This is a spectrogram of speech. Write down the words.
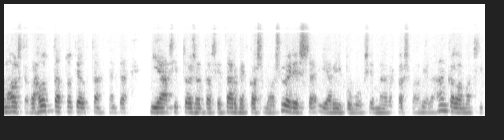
mahdollista rahoittaa, toteuttaa tätä. Ja sitten toisaalta se tarve kasvaa syödessä ja riippuvuuksien määrä kasvaa vielä hankalammaksi.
